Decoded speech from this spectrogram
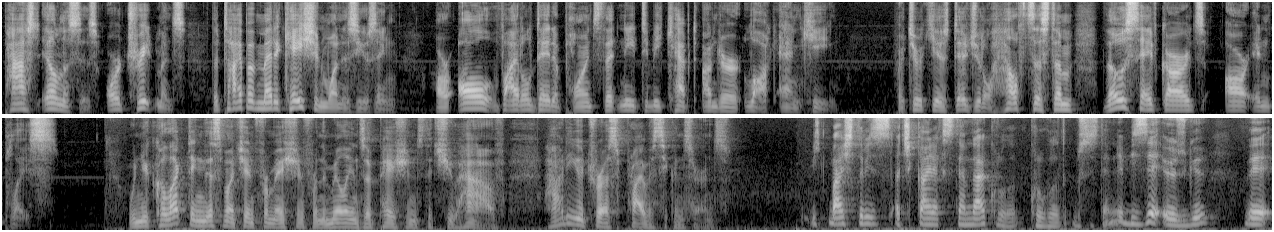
past illnesses, or treatments, the type of medication one is using, are all vital data points that need to be kept under lock and key. For Turkey's digital health system, those safeguards are in place. When you're collecting this much information from the millions of patients that you have, how do you address privacy concerns? İlk başta biz açık kaynak sistemler kurula- kurguladık bu sistemle. Bize özgü ve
